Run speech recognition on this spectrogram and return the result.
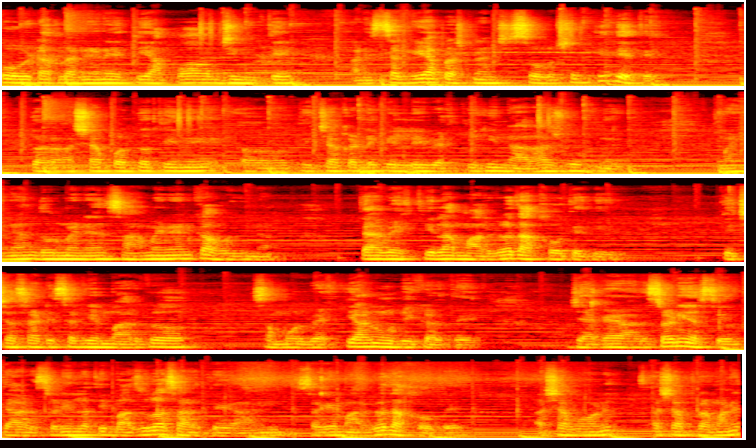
कोर्टातला निर्णय ती आपोआप जिंकते आणि सगळ्या प्रश्नांची सोल्युशन ती देते. तर अशा पद्धतीने तिच्याकडे गेलेली व्यक्ती ही नाराज होत नाही. महिन्यान दोन महिन्यान सहा महिन्यान का होईना त्या व्यक्तीला मार्ग दाखवते ती. तिच्यासाठी सगळे मार्ग समोर व्यक्ती आणून उभी करते. ज्या काही अडचणी असतील त्या अडचणीला ती बाजूला सारते आणि सगळे मार्ग दाखवते. अशा भावने अशा प्रमाणे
